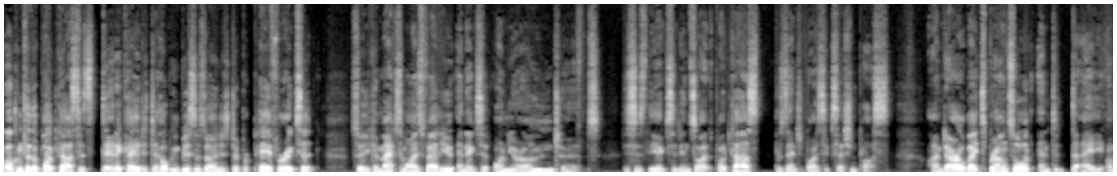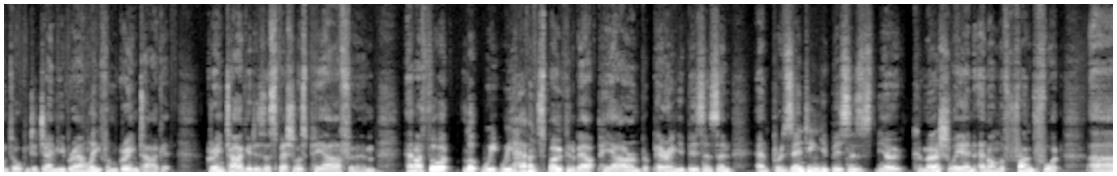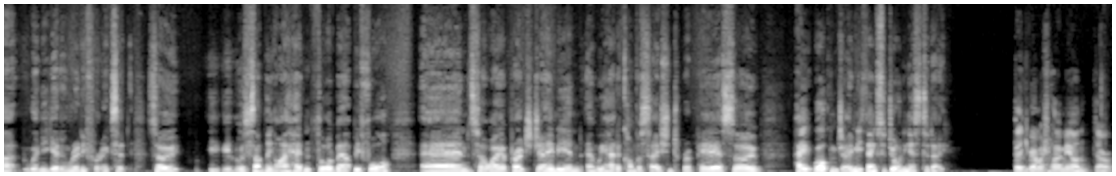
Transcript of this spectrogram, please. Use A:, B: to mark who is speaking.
A: Welcome to the podcast that's dedicated to helping business owners to prepare for exit so you can maximize value and exit on your own terms. This is the Exit Insights podcast presented by Succession Plus. I'm Daryl Bates Brownsword, and today I'm talking to Jamie Brownlee from Green Target. Green Target is a specialist PR firm. And I thought, look, we, we haven't spoken about PR and preparing your business and, and presenting your business, you know, commercially and, and on the front foot uh, when you're getting ready for exit. So it, was something I hadn't thought about before. And so I approached Jamie and, and we had a conversation to prepare. So, hey, welcome, Jamie. Thanks for joining us today.
B: Thank you very much for having me on, Daryl.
